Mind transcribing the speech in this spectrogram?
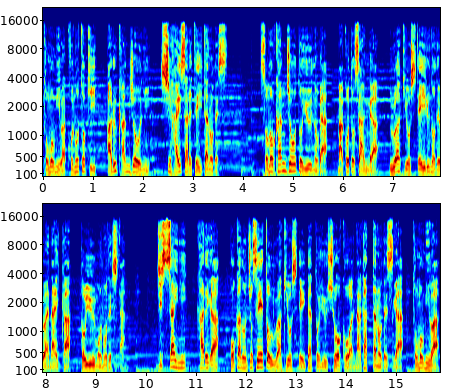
ともみはこの時、ある感情に支配されていたのです。その感情というのが、誠さんが浮気をしているのではないかというものでした。実際に彼が他の女性と浮気をしていたという証拠はなかったのですが、ともみは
